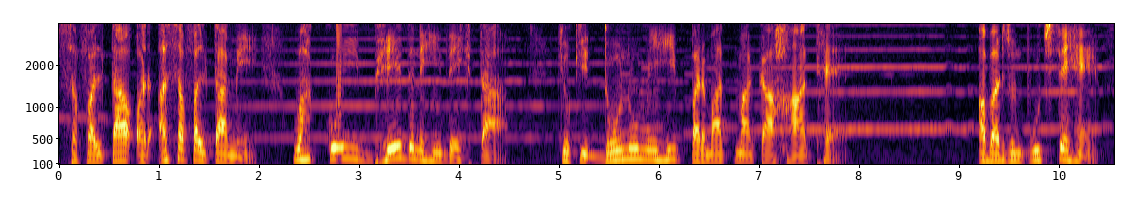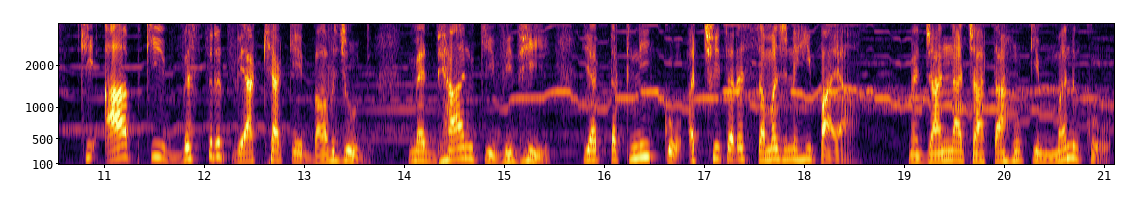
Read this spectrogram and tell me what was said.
सफलता और असफलता में वह कोई भेद नहीं देखता, क्योंकि दोनों में ही परमात्मा का हाथ है। अब अर्जुन पूछते हैं कि आपकी विस्तृत व्याख्या के बावजूद मैं ध्यान की विधि या तकनीक को अच्छी तरह समझ नहीं पाया। मैं जानना चाहता हूँ कि मन को,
